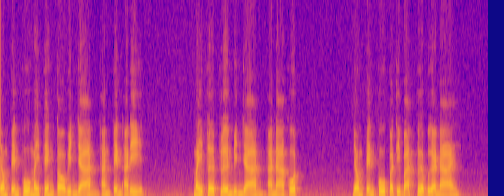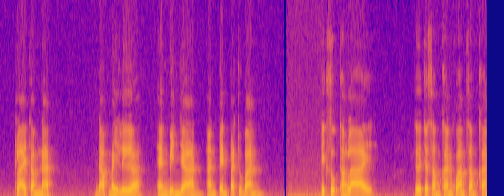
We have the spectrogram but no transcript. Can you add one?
ย่อมเป็นผู้ไม่เพ่งต่อวิญญาณอันเป็นอดีต ไม่เพลิดเพลินวิญญาณอนาคต ย่อมเป็นผู้ปฏิบัติเพื่อเบื่อนาย คลายกำหนัด ดับไม่เหลือ แห่งวิญญาณอันเป็นปัจจุบัน ภิกษุทั้งหลาย เธอจะสำคัญความสำคัญ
